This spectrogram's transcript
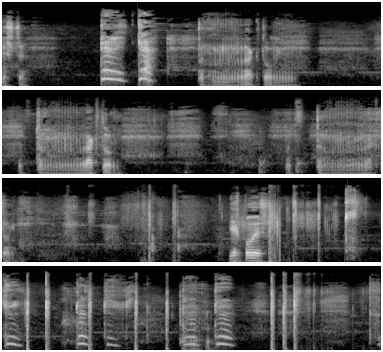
Jeszcze. Traktor. Traktor. Traktor. Jak powiesz? Traktor.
